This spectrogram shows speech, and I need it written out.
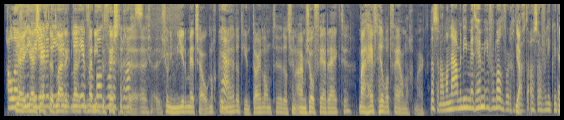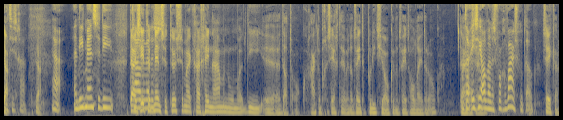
alle Jij- jij zegt het, die, laat ik, laat ik het maar niet bevestigen. gebracht. Eh, Johnny Mierenmet zou ook nog kunnen, Ja. hè, dat hij in Thailand eh, dat zijn arm zo ver reikte. Maar hij heeft heel wat vijanden gemaakt. Dat zijn allemaal namen die met hem in verband worden Ja. gebracht als het over liquidaties gaat. Ja. Ja. En die mensen die Daar zitten eens- mensen tussen, maar ik ga geen namen noemen... die eh, dat ook hardop gezegd hebben. Dat weet de politie ook en dat weet Holleder ook. Want daar is hij al wel eens voor gewaarschuwd ook. Zeker,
